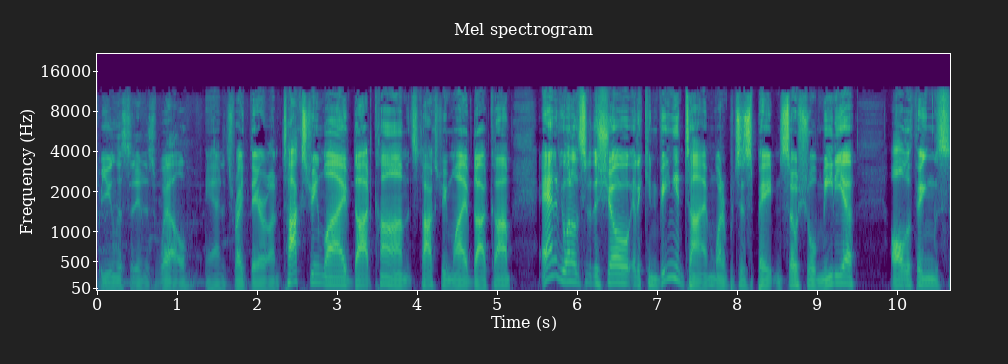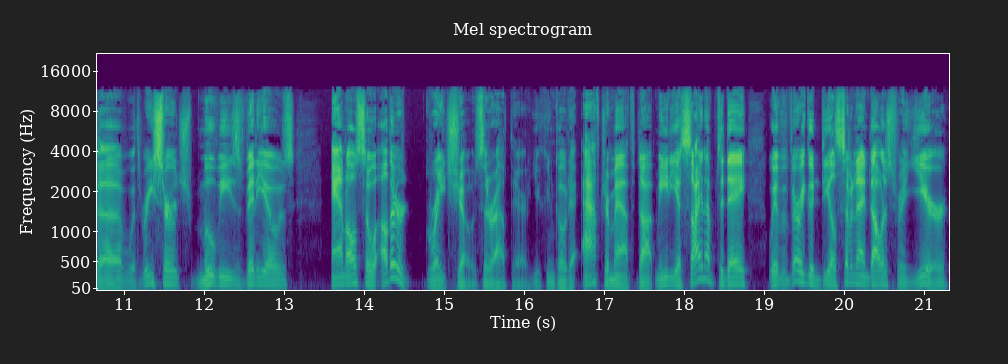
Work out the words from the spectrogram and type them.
where you can listen in as well, and it's right there on TalkStreamLive.com. It's TalkStreamLive.com. And if you want to listen to the show at a convenient time, want to participate in social media, all the things uh, with research, movies, videos, and also other great shows that are out there, you can go to Aftermath.media. Sign up today. We have a very good deal $79 for a year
